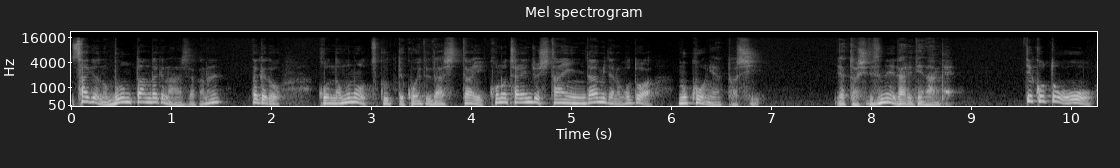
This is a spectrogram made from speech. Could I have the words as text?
作業の分担だけの話だからね。だけど、こんなものを作ってこうやって出したい、このチャレンジをしたいんだみたいなことは向こうにやってほしい。やってほしいですね、代理店なんで。ってことを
